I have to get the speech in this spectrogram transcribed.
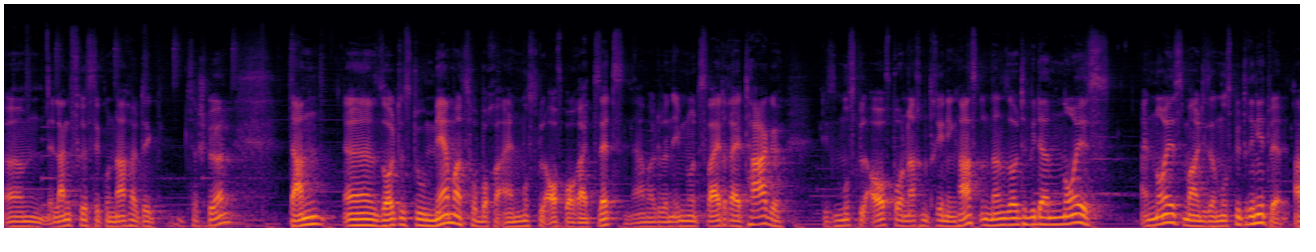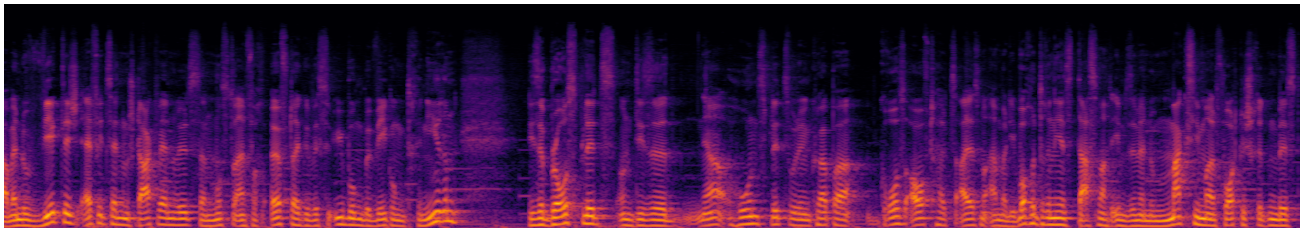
ähm, langfristig und nachhaltig zerstören, dann äh, solltest du mehrmals pro Woche einen Muskelaufbaureiz setzen, ja, weil du dann eben nur zwei, drei Tage diesen Muskelaufbau nach dem Training hast und dann sollte wieder ein neues, ein neues Mal dieser Muskel trainiert werden. Aber wenn du wirklich effizient und stark werden willst, dann musst du einfach öfter gewisse Übungen, Bewegungen trainieren. Diese Bro-Splits und diese ja, hohen Splits, wo du den Körper groß aufteilst, alles nur einmal die Woche trainierst, das macht eben Sinn, wenn du maximal fortgeschritten bist.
